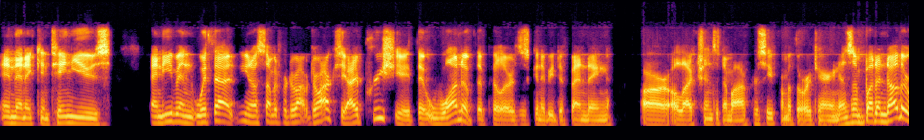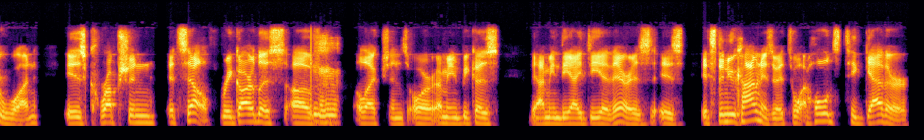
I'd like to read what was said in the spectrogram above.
and then it continues. And even with that, you know, Summit for Democracy, I appreciate that one of the pillars is going to be defending our elections and democracy from authoritarianism, but another one is corruption itself, regardless of mm-hmm. elections. Or I mean, because I mean, the idea there is is it's the new communism. It's what holds together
